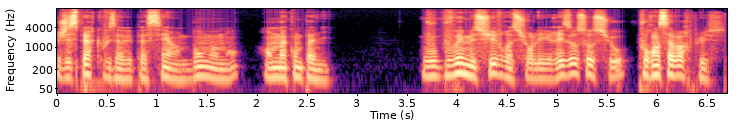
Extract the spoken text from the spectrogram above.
J'espère que vous avez passé un bon moment en ma compagnie. Vous pouvez me suivre sur les réseaux sociaux pour en savoir plus.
